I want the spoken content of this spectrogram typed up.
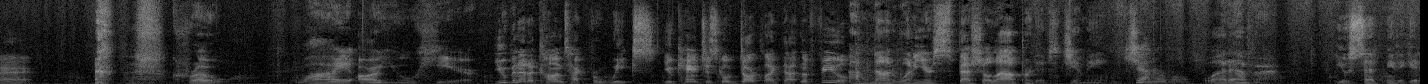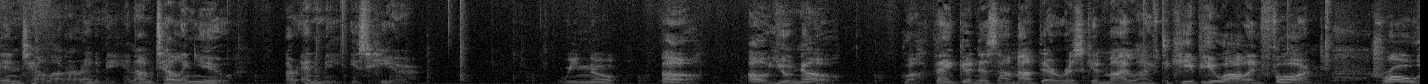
Alright. Qrow, why are you here? You've been out of contact for weeks. You can't just go dark like that in the field. I'm not one of your special operatives, Jimmy. General. Whatever. You sent me to get intel on our enemy, and I'm telling you, our enemy is here. We know. Oh, oh, you know. Well, thank goodness I'm out there risking my life to keep you all informed. Qrow,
